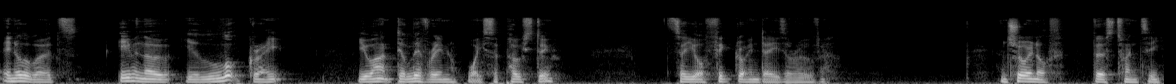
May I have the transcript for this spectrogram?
In other words, even though you look great, you aren't delivering what you're supposed to, so your fig growing days are over. And sure enough, verse 20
